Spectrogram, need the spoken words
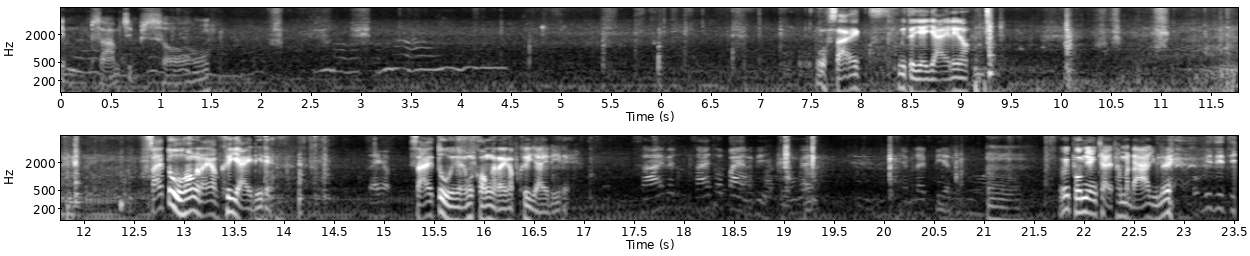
เอ็มสามสิบสอง โอ้สายมีแต่ใหญ่ๆเลยเนาะสายตู้ห้องอะไรครับคือใหญ่ดีเนี่ยใช่ครับสายตู้เนี่ยมันของอะไรครับคือใหญ่ดีเนี่ยซ้ายเป็นซ้ายทั่วไปนะพี่ยังไม่ยังไม่ได้เปลี่ยนอืมเฮ้ยผมยังใช้ธรรมดาอยู่เลยผม VCT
